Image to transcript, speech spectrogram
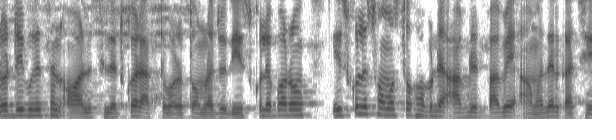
নোটিফিকেশান অল সিলেক্ট করে রাখতে পারো। তোমরা যদি স্কুলে পড়ো স্কুলের সমস্ত খবরের আপডেট পাবে আমাদের কাছে।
